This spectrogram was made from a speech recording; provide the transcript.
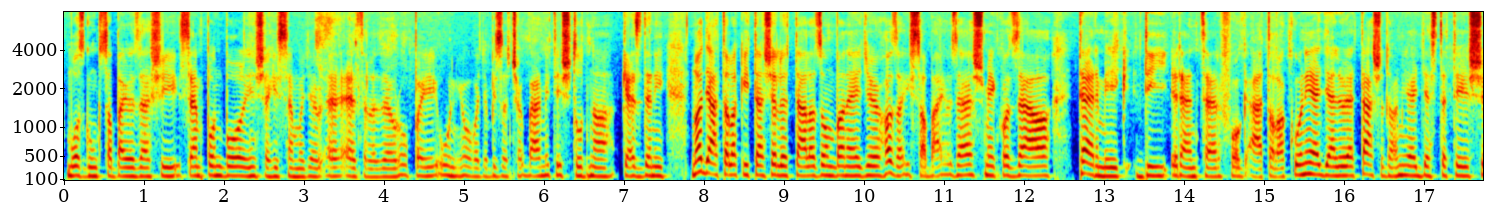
mozgunk szabályozási szempontból. Én se hiszem, hogy e- e- ezzel az Európai Unió vagy a bizottság bármit is tudna kezdeni. Nagy átalakítás előtt áll azonban egy hazai szabályozás, méghozzá a termékdíj rendszer fog átalakulni. Egyelőre társadalmi egyeztetés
